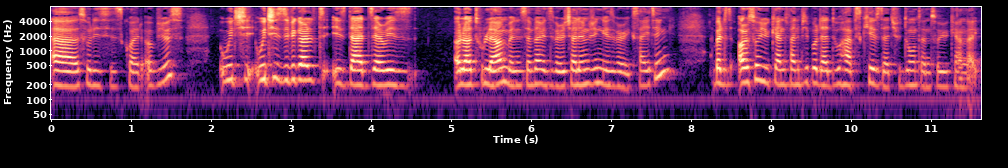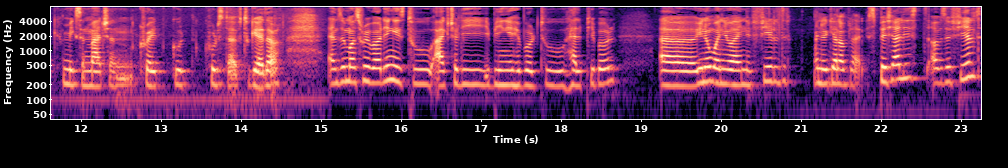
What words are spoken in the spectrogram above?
Uh, so this is quite obvious. Which which is difficult is that there is a lot to learn, but at the same time it's very challenging. It's very exciting. But also you can find people that do have skills that you don't, and so you can like mix and match and create good, cool stuff together. And the most rewarding is to actually being able to help people. Uh, you know, when you are in a field and you're kind of like specialist of the field,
